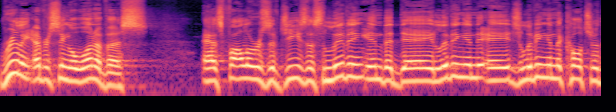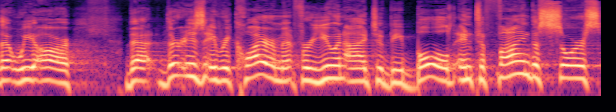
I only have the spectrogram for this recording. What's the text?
really every single one of us as followers of Jesus, living in the day, living in the age, living in the culture that we are that there is a requirement for you and I to be bold and to find the source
